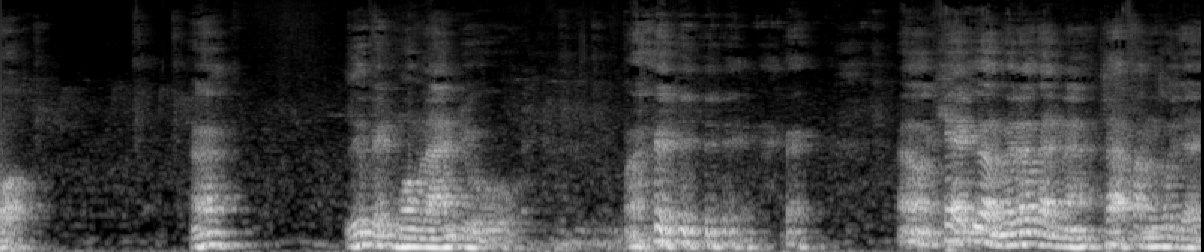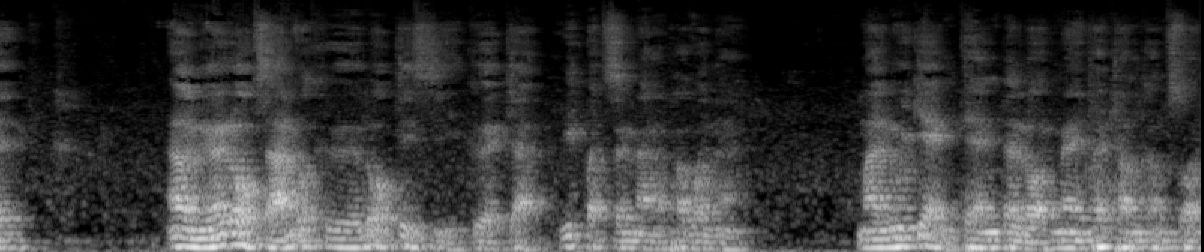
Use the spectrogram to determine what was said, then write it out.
บอกฮะหรือเป็นห่วงร้านอยู่แค่เอื้อมไปแล้วกันนะ ถ้าฟังเข้าใจเอาเหนือโลกสามก็คือโลกที่สี่เกิดจากวิปัสสนาภาวนา มารู้แจ้งแทงตลอดในพระธรรมคำสอน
